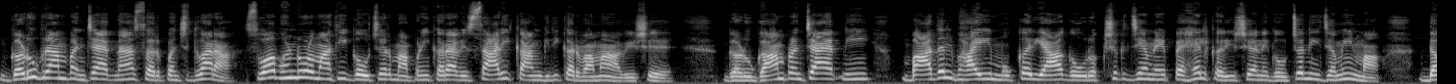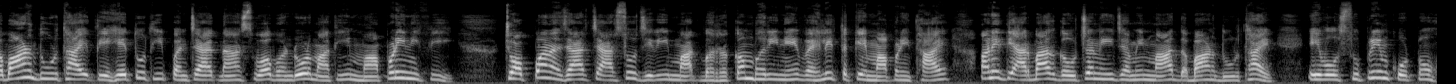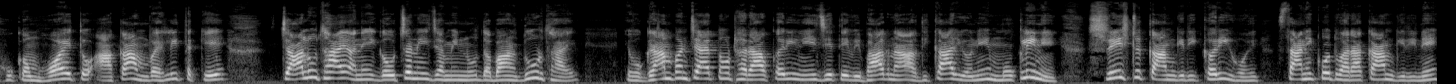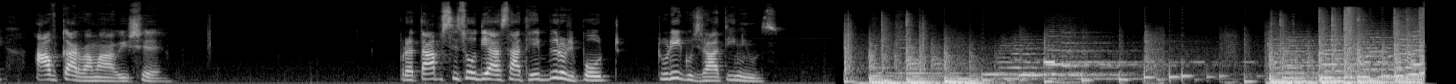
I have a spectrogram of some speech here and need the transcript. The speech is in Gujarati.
ગડુ ગ્રામ પંચાયતના સરપંચ દ્વારા સ્વભંડોળમાંથી ગૌચર માપણી કરાવી સારી કામગીરી કરવામાં આવી છે. ગડુ ગામ પંચાયતની બાદલભાઈ મોકરિયા ગૌરક્ષક જેમણે પહેલ કરી છે અને ગૌચરની જમીનમાં દબાણ દૂર થાય તે હેતુથી પંચાયતના સ્વભંડોળમાંથી માપણીની ફી ચોપન હજાર ચારસો જેવી માતબર રકમ ભરીને વહેલી તકે માપણી થાય અને ત્યારબાદ ગૌચરની જમીનમાં દબાણ દૂર થાય. એવો સુપ્રીમ કોર્ટનો હુકમ હોય તો આ કામ વહેલી તકે ચાલુ થાય અને ગૌચરની જમીનનું દબાણ દૂર થાય. એવો ગ્રામ પંચાયતનો ઠરાવ કરીને જે તે વિભાગના અધિકારીઓને મોકલીને શ્રેષ્ઠ કામગીરી કરી હોય, સ્થાનિકો દ્વારા કામગીરીને આવકારવામાં આવી છે. પ્રતાપ સિસોદિયા સાથે bureau report today Gujarati news.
